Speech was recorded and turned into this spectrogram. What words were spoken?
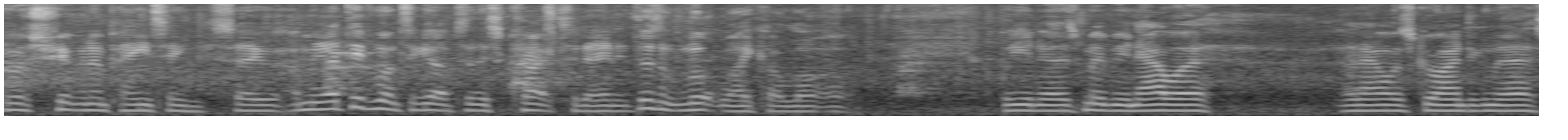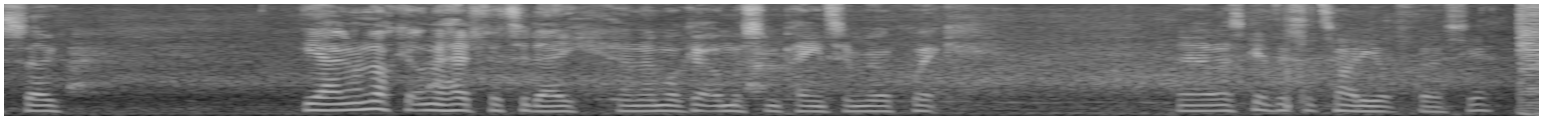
rust treatment and painting. So, I mean, I did want to get up to this crack today and it doesn't look like a lot, but you know, there's maybe an hour, an hour's grinding there. So yeah, I'm gonna knock it on the head for today and then we'll get on with some painting real quick. Uh, let's give this a tidy up first, yeah?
